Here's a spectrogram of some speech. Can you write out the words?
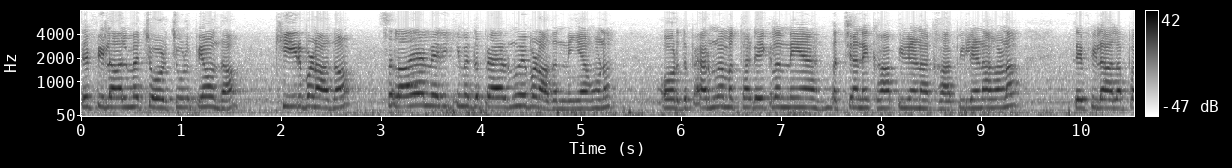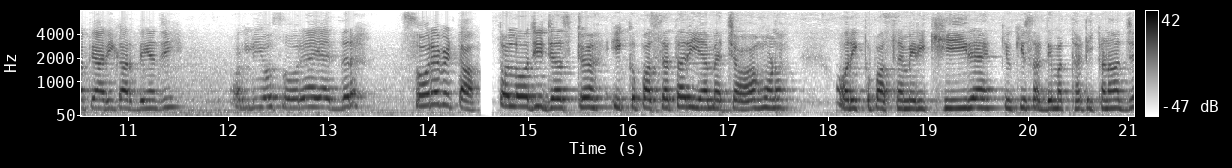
ਤੇ ਫਿਲਹਾਲ ਮੈਂ ਚੌਲ ਚੂਲ ਭਿਉਂਦਾ, ਖੀਰ ਬਣਾਦਾ ਸਲਾਹ ਹੈ ਮੇਰੀ ਕਿ ਮੈਂ ਦੁਪਹਿਰ ਨੂੰ ਇਹ ਬਣਾ ਦਿੰਨੀ ਆ ਹੁਣ। ਔਰ ਦੁਪਹਿਰ ਨੂੰ ਮੈਂ ਮੱਥਾ ਟੇਕ ਲੈਂਦੇ ਆ। ਬੱਚਿਆਂ ਨੇ ਖਾ ਪੀ ਲੈਣਾ, ਖਾ ਪੀ ਲੈਣਾ, ਹਨਾ? ਤੇ ਫਿਲਹਾਲ ਆਪਾਂ ਤਿਆਰੀ ਕਰਦੇ ਹਾਂ ਜੀ। ਔਰ ਲਿਓ ਸੋ ਰਿਹਾ ਹੈ ਇੱਧਰ। ਸੋ ਬੇਟਾ। ਤੋ ਲੋ ਜੀ ਜਸਟ ਇੱਕ ਪਾਸੇ ਧਰੀ ਹੈ ਮੈਂ ਚਾਹ ਹੁਣ, ਔਰ ਇੱਕ ਪਾਸੇ ਮੇਰੀ ਖੀਰ ਹੈ, ਕਿਉਂਕਿ ਸਾਡੇ ਮੱਥਾ ਟਿਕਣਾ ਅੱਜ।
